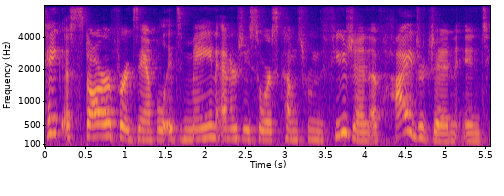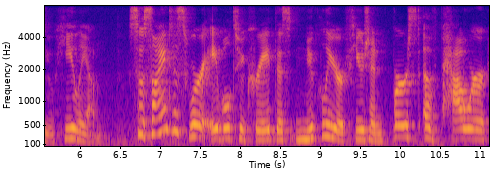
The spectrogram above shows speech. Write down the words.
Take a star, for example, its main energy source comes from the fusion of hydrogen into helium. So scientists were able to create this nuclear fusion burst of power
